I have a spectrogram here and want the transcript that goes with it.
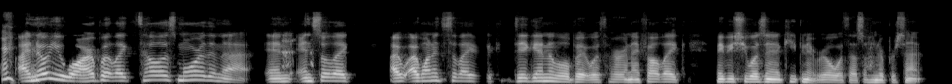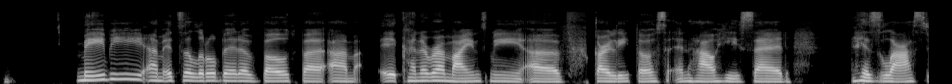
I know you are but like tell us more than that. And and so like I, I wanted to like dig in a little bit with her and I felt like maybe she wasn't keeping it real with us 100 percent. Maybe um it's a little bit of both but um it kind of reminds me of Carlitos and how he said his last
